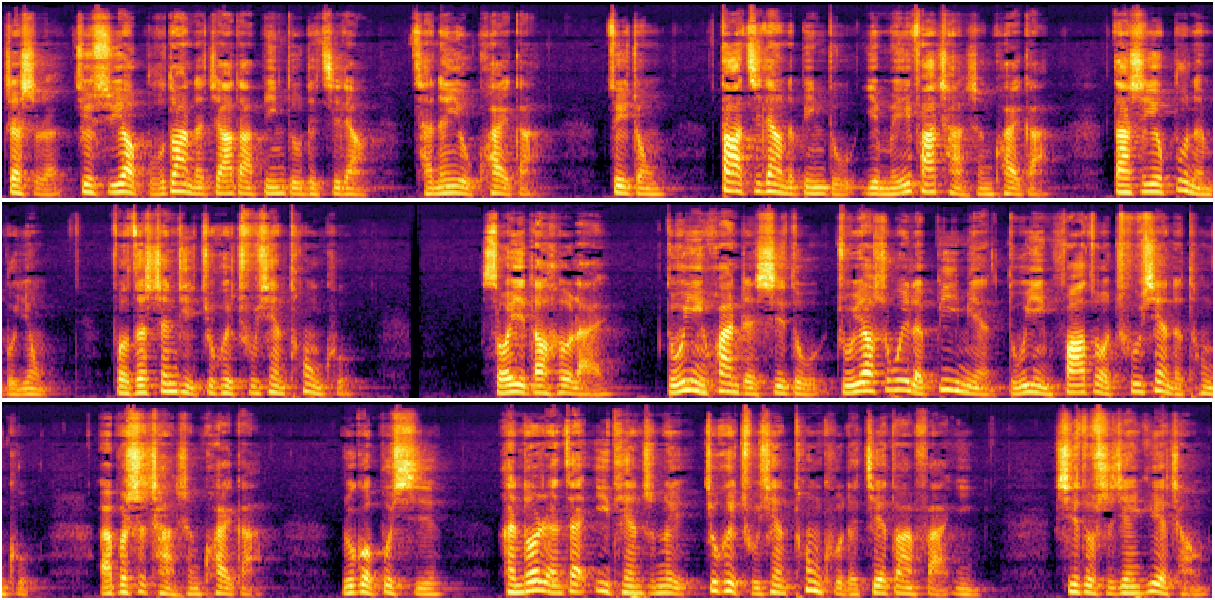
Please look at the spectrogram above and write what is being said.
这时就需要不断地加大冰毒的剂量，才能有快感。最终，大剂量的冰毒也没法产生快感，但是又不能不用。否则，身体就会出现痛苦。所以到后来，毒瘾患者吸毒主要是为了避免毒瘾发作出现的痛苦，而不是产生快感。如果不吸，很多人在一天之内就会出现痛苦的戒断反应。吸毒时间越长，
